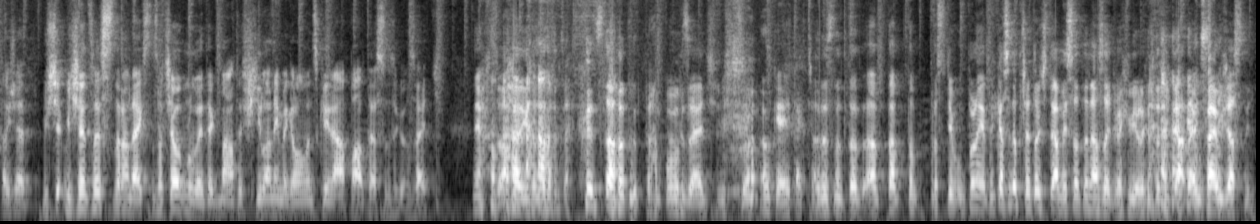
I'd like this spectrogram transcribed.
Takže Víš, víš, že to je strana, jak jste začal mluvit, jak máte šílený megalomanský nápad, já jsem řekl, zeď. Co? Z toho tu Trumpovu zeď, víš co? OK, tak třeba. A to, to, to, a ta, to prostě úplně, teďka si to přetočte a myslete na zeď ve chvíli, kdy to říkáte, to je úplně úžasný.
